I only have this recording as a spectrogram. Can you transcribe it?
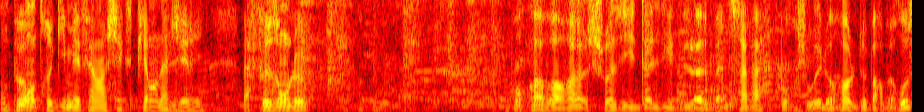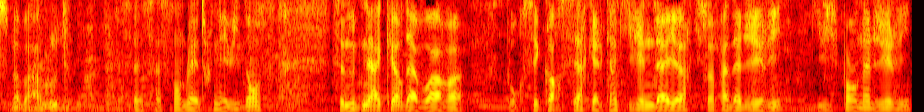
on peut entre guillemets faire un Shakespeare en Algérie. Bah, faisons-le. Pourquoi avoir euh, choisi Dalil Ben Salah pour jouer le rôle de Barberousse, Baba Alouj? Ça, ça semblait être une évidence. Ça nous tenait à cœur d'avoir euh, pour ces corsaires quelqu'un qui vienne d'ailleurs, qui soit pas d'Algérie, qui vive pas en Algérie.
